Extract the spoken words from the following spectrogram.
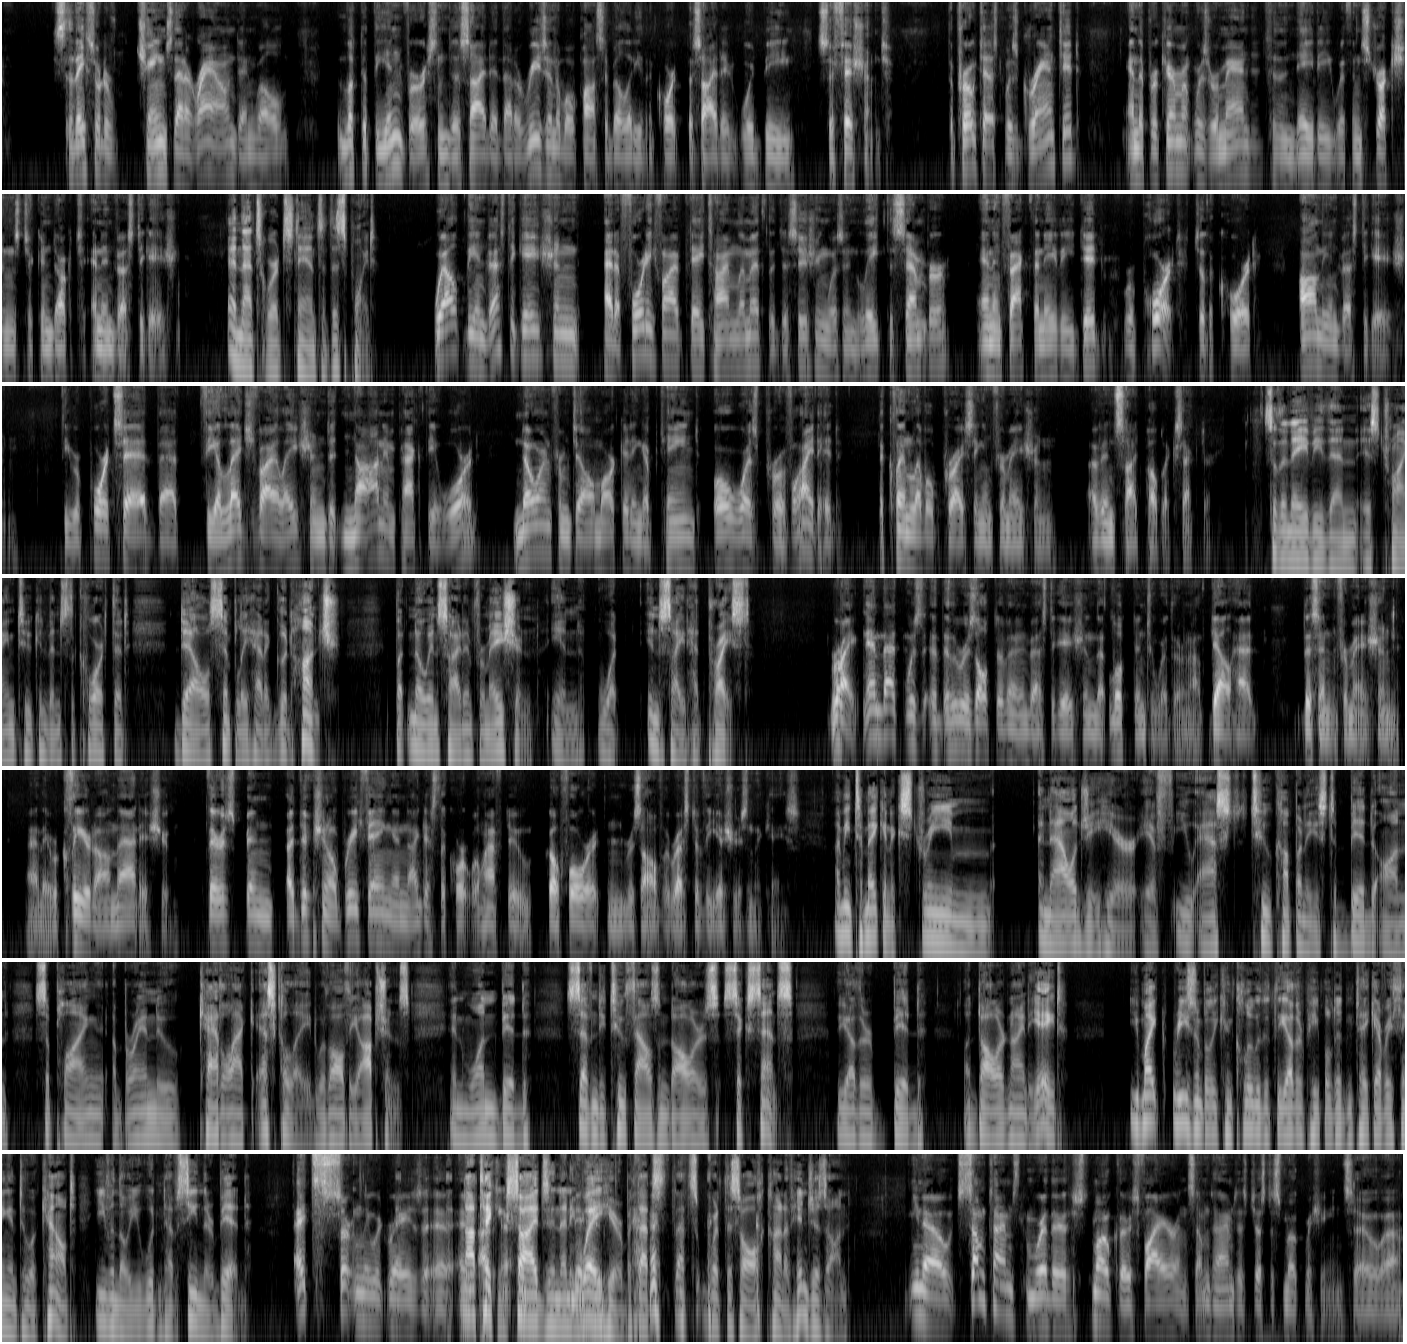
So they sort of changed that around and, well, looked at the inverse and decided that a reasonable possibility the court decided would be sufficient. The protest was granted and the procurement was remanded to the Navy with instructions to conduct an investigation. And that's where it stands at this point. Well, the investigation had a 45 day time limit. The decision was in late December. And in fact, the Navy did report to the court on the investigation. The report said that the alleged violation did not impact the award. No one from Dell Marketing obtained or was provided the CLIN level pricing information of Insight Public Sector. So the Navy then is trying to convince the court that Dell simply had a good hunch, but no inside information in what Insight had priced. Right. And that was the result of an investigation that looked into whether or not Dell had this information, and they were cleared on that issue. There's been additional briefing, and I guess the court will have to go forward and resolve the rest of the issues in the case. I mean, to make an extreme analogy here, if you asked two companies to bid on supplying a brand new Cadillac Escalade with all the options, and one bid $72,000, six cents, the other bid $1.98, you might reasonably conclude that the other people didn't take everything into account, even though you wouldn't have seen their bid. It certainly would raise. A, Not taking a, sides in any way here, but that's that's what this all kind of hinges on. You know, sometimes where there's smoke, there's fire, and sometimes it's just a smoke machine. So uh,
